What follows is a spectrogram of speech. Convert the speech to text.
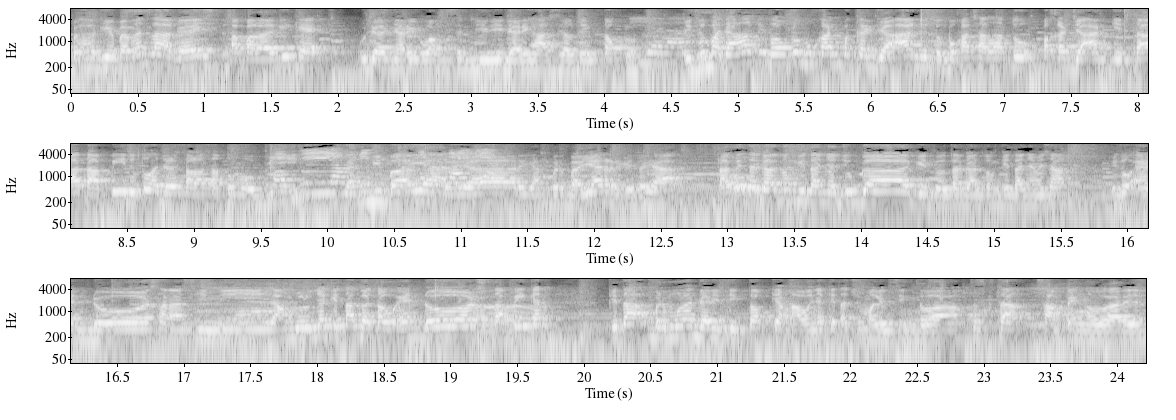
bahagia banget lah guys apalagi kayak udah nyari uang sendiri dari hasil TikTok loh. Iya. itu padahal TikTok tuh bukan pekerjaan gitu bukan salah satu pekerjaan kita tapi itu tuh adalah salah satu hobi, Hobi yang, yang di- dibayar, berbayar. yang berbayar gitu ya. Tapi Oh. tergantung kitanya juga gitu tergantung kitanya. Misalnya itu endorse sana sini yang dulunya kita gak tahu endorse Ah. tapi kan kita bermula dari TikTok yang awalnya kita cuma lip sync doang terus kita sampai ngeluarin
